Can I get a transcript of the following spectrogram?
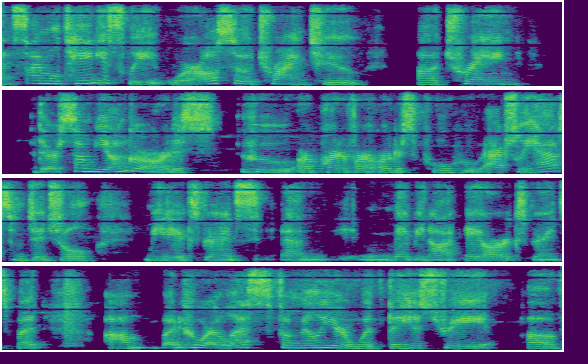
And simultaneously, we're also trying to uh, train, there are some younger artists who are part of our artist pool who actually have some digital media experience and maybe not AR experience, but, um, but who are less familiar with the history of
